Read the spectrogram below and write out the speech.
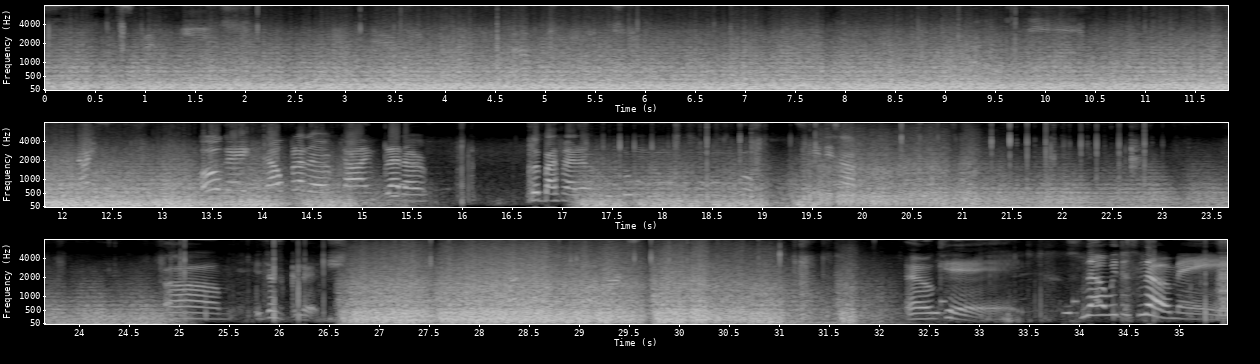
Goodbye, Flatter. Boom, boom, boom, boom, boom. Speed this up. Um, it just glitched. Okay. Snow with the Snowman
